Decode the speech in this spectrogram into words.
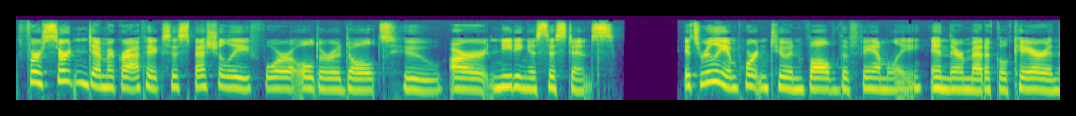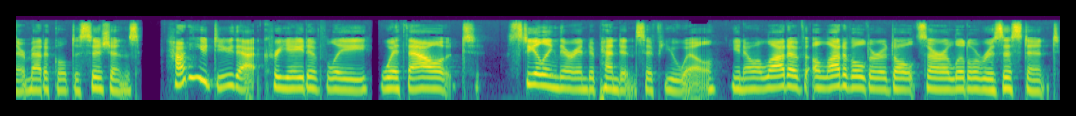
for certain demographics, especially for older adults who are needing assistance, it's really important to involve the family in their medical care and their medical decisions. How do you do that creatively without stealing their independence if you will you know a lot of a lot of older adults are a little resistant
